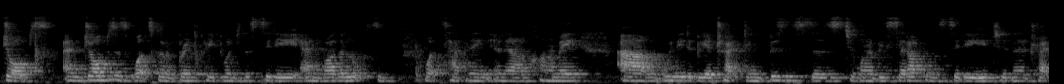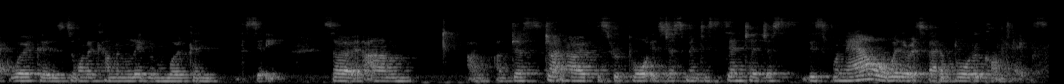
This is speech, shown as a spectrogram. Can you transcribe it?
jobs and jobs is what's going to bring people into the city and by the looks of what's happening in our economy um, we need to be attracting businesses to want to be set up in the city to then attract workers to want to come and live and work in the city so um, I'm, just don't know if this report is just meant to centre just this for now or whether it's about a broader context.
